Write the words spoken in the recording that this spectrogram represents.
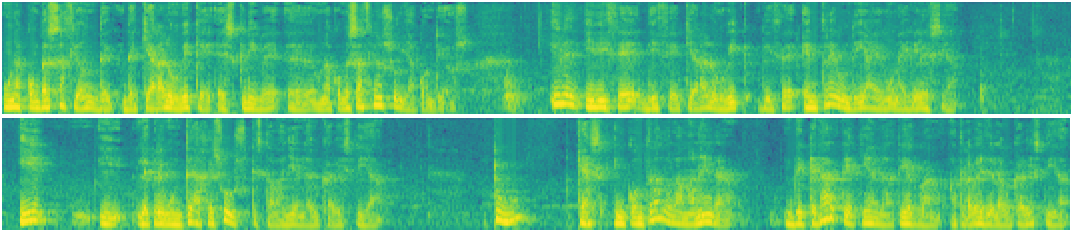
una conversación de, de Chiara Lubi que escribe eh, una conversación suya con Dios. Y, le, y dice, dice Chiara Lubick, dice, entré un día en una iglesia y, y, le pregunté a Jesús, que estaba allí en la Eucaristía, tú que has encontrado la manera de quedarte aquí en la tierra a través de la Eucaristía,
